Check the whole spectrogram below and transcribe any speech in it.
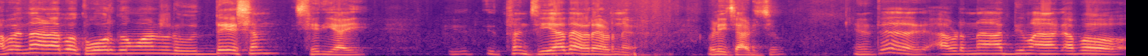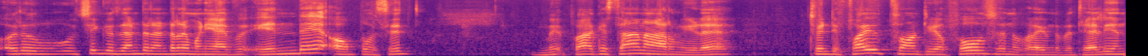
അപ്പോൾ എന്താണ്? അപ്പോൾ കോർ കമാൻഡറുടെ ഉദ്ദേശം ശരിയായി. യുദ്ധം ചെയ്യാതെ അവരെ അവിടുന്ന് വിളിച്ചടിച്ചു. എന്നിട്ട് അവിടുന്ന് ആദ്യം അപ്പോൾ ഒരു ഉച്ചയ്ക്ക് ഒരു രണ്ട് രണ്ടര മണിയായപ്പോൾ എന്റെ ഓപ്പോസിറ്റ് പാകിസ്ഥാൻ ആർമിയുടെ ട്വന്റി ഫൈവ് ഫ്രോണ്ടിയർ ഫോഴ്സ് എന്ന് പറയുന്ന ബറ്റാലിയൻ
